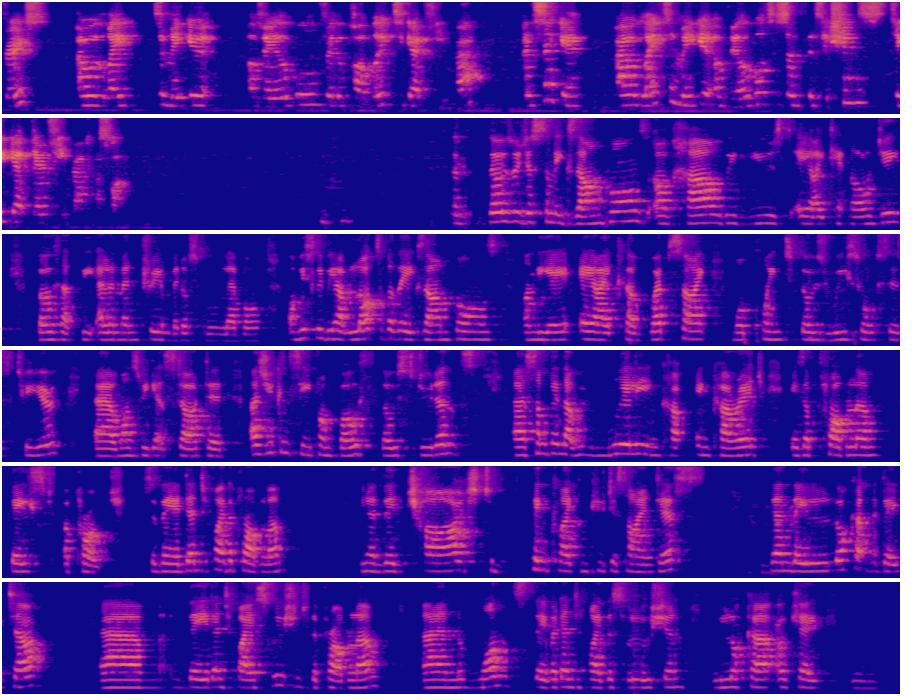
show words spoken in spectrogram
First, I would like to make it available for the public to get feedback. And second, I would like to make it available to some physicians to get their feedback as well. So those are just some examples of how we've used AI technology, both at the elementary and middle school level. Obviously, we have lots of other examples on the AI Club website. We'll point those resources to you uh, once we get started. As you can see from both those students, uh, something that we really encourage is a problem-based approach. So they identify the problem, you know, they're charged to think like computer scientists, then they look at the data, um, they identify a solution to the problem. And once they've identified the solution, we look at, okay,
